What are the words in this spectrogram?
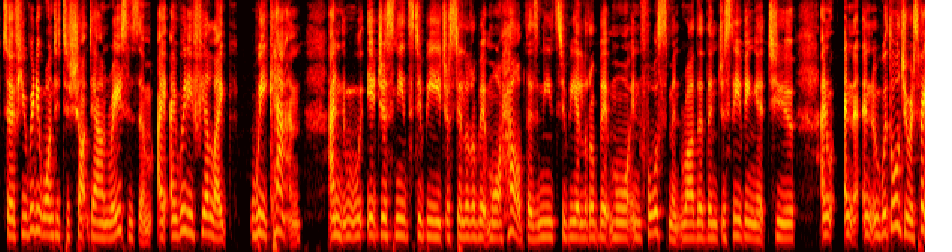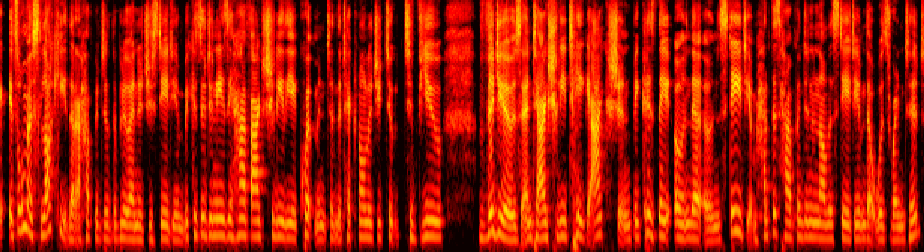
So if you really wanted to shut down racism, I, I really feel like we can. And it just needs to be just a little bit more help. There needs to be a little bit more enforcement rather than just leaving it to and and, and with all due respect it's almost lucky that it happened at the blue energy stadium because udinese have actually the equipment and the technology to, to view videos and to actually take action because they own their own stadium. Had this happened in another stadium that was rented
